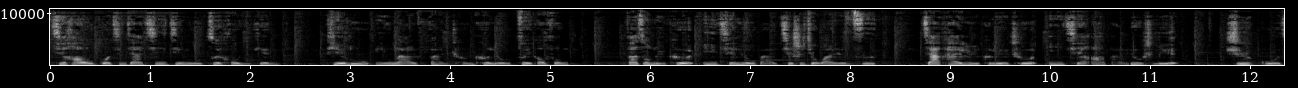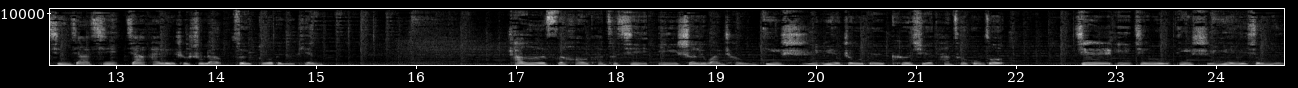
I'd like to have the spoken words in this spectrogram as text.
七号国庆假期进入最后一天，铁路迎来返程客流最高峰，发送旅客一千六百七十九万人次，加开旅客列车一千二百六十列，是国庆假期加开列车数量最多的一天。嫦娥四号探测器已顺利完成第十月昼的科学探测工作，近日已进入第十月夜休眠。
